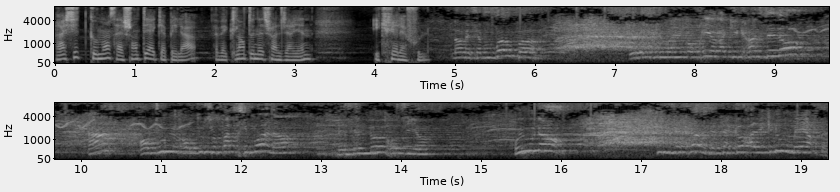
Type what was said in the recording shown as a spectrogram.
Rachid commence à chanter a cappella, avec l'intonation algérienne, et crie à la foule. Non mais ça vous va ou pas? Vous rien compris, il y en a qui grincent des dents Hein? On touche, au patrimoine, hein. Mais c'est le nôtre aussi, hein. Oui ou non? Vous êtes là, vous êtes d'accord avec nous, merde.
